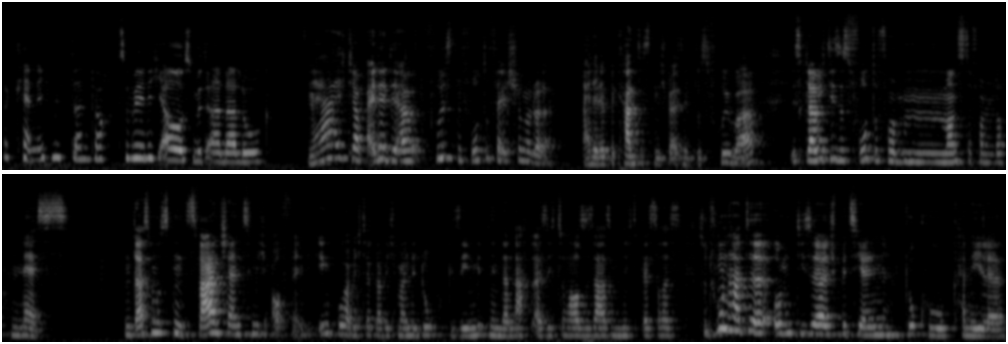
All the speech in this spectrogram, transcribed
Da kenne ich mich dann doch zu wenig aus mit analog. Ja, ich glaube, eine der frühesten Fotofälschungen oder eine der bekanntesten, ich weiß nicht, ob das früh war, ist, glaube ich, dieses Foto vom Monster von Loch Ness. Und das mussten, es war anscheinend ziemlich aufwendig. Irgendwo habe ich da, glaube ich, mal eine Doku gesehen, mitten in der Nacht, als ich zu Hause saß und nichts Besseres zu tun hatte und diese speziellen Doku-Kanäle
